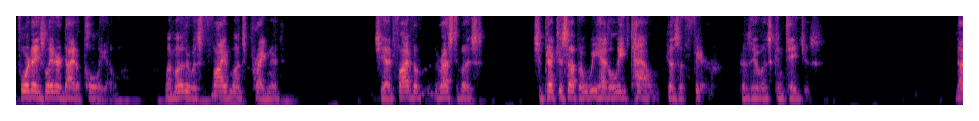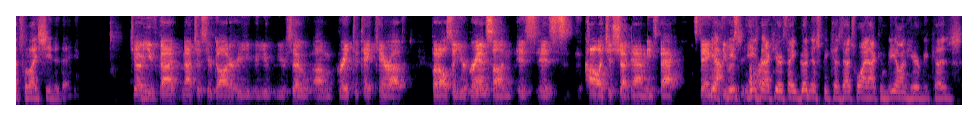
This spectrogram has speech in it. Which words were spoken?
Four days later, died of polio. My mother was five months pregnant. She had five of the rest of us. She picked us up and we had to leave town because of fear, because it was contagious. That's what I see today. Joe, you've got not just your daughter who you, you, you're so um, great to take care of, but also your grandson is, is college is shut down and he's back staying Yeah, with you. he's, he's right? back here, thank goodness, because that's why I can be on here because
